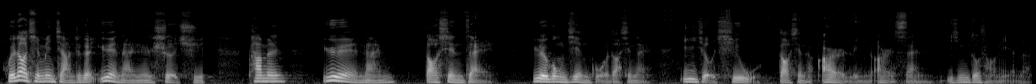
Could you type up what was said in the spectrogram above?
回到前面讲这个越南人社区，他们越南到现在越共建国到现在一九七五到现在二零二三，已经多少年了？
